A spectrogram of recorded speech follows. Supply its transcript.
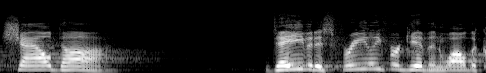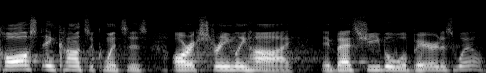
shall die. David is freely forgiven while the cost and consequences are extremely high, and Bathsheba will bear it as well.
